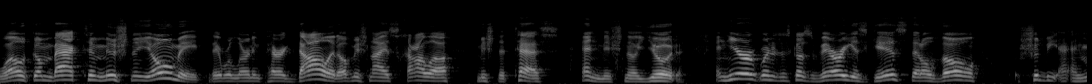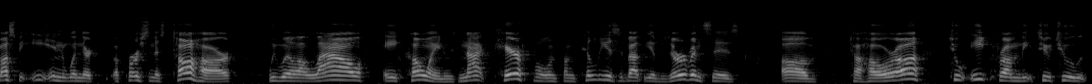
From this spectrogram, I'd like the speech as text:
Welcome back to Mishnah Yomi. Today we're learning Perek Dalet of Mishnah Challah, Mishnah Tes, and Mishnah Yud. And here we're going to discuss various gifts that, although should be and must be eaten when a person is tahar, we will allow a Kohen who's not careful and punctilious about the observances of tahora to eat from the to to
